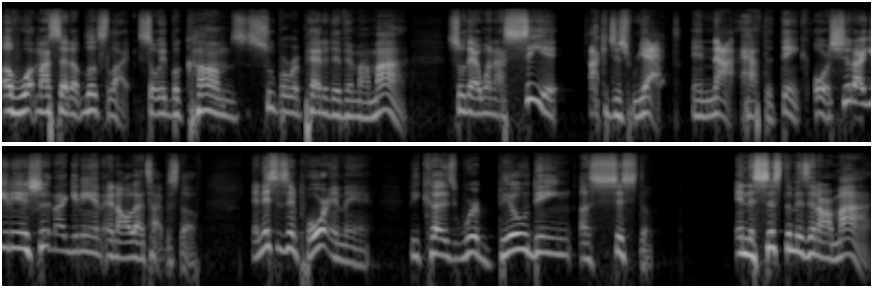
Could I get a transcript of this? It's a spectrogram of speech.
of what my setup looks like. So it becomes super repetitive in my mind so that when I see it, I could just react and not have to think, or should I get in, shouldn't I get in, and all that type of stuff. And this is important, man, because we're building a system, and the system is in our mind.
